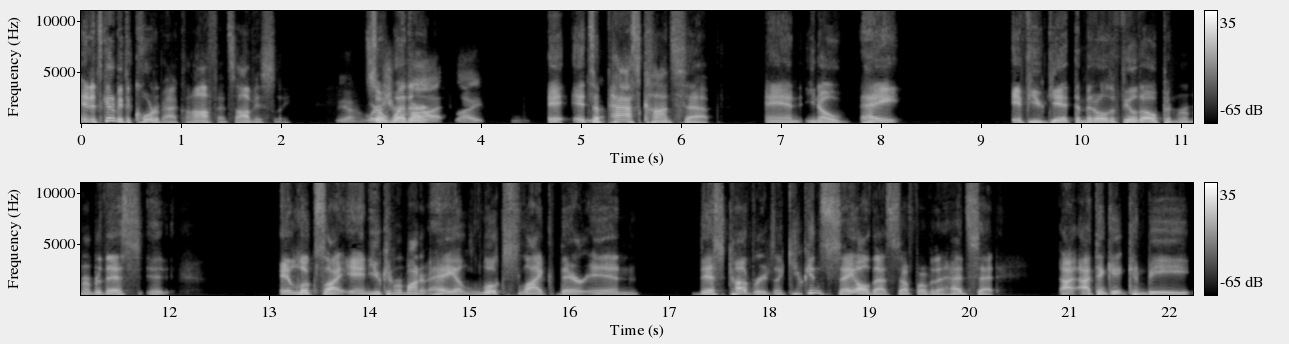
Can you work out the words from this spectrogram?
And it's going to be the quarterback on offense, obviously. Yeah. so whether hot, like it, it's yeah. a pass concept, and you know, hey, if you get the middle of the field open, remember this. It it looks like, and you can remind them, hey, it looks like they're in this coverage. Like you can say all that stuff over the headset. I, I think it can be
